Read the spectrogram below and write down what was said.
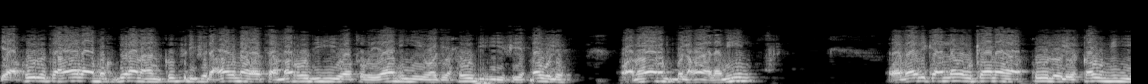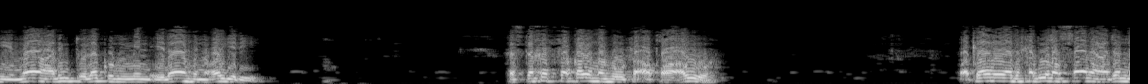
يقول تعالى مخبرا عن كفر فرعون وتمرده وطغيانه وجحوده في قوله وما رب العالمين؟ وذلك أنه كان يقول لقومه ما علمت لكم من إله غيري. فاستخف قومه فأطاعوه. وكانوا يجحدون الصانع جل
